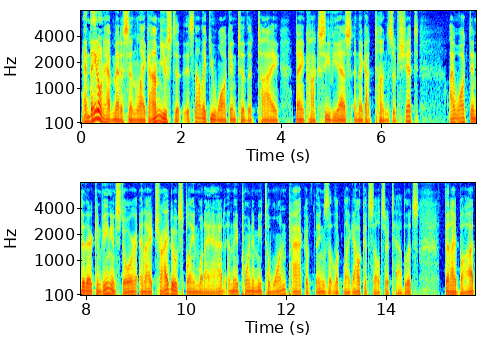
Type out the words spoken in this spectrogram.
and they don't have medicine like I'm used to. It's not like you walk into the Thai Bangkok CVS and they got tons of shit. I walked into their convenience store and I tried to explain what I had, and they pointed me to one pack of things that looked like Alka Seltzer tablets that I bought.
